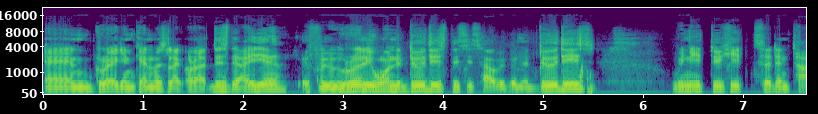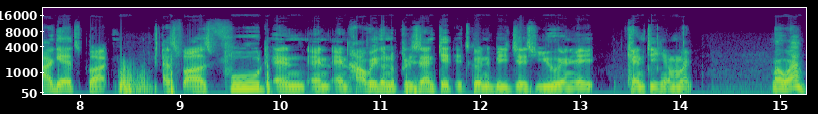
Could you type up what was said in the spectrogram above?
And Greg and Ken was like, all right, this is the idea. If we really want to do this, this is how we're going to do this we need to hit certain targets but as far as food and and and how we're going to present it it's going to be just you and a kenty i'm like oh wow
